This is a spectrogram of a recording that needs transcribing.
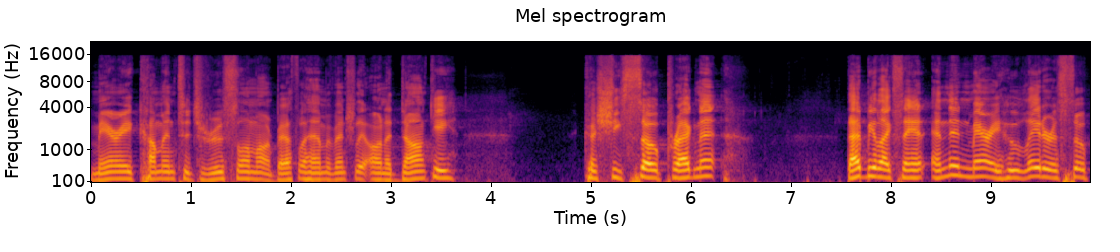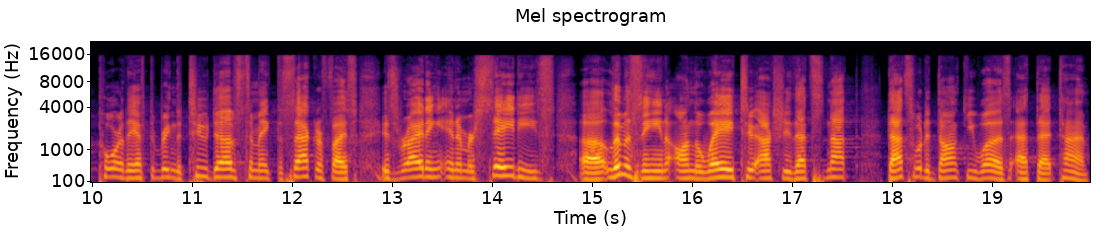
Mary coming to Jerusalem or Bethlehem eventually on a donkey, because she's so pregnant, That'd be like saying, and then Mary, who later is so poor they have to bring the two doves to make the sacrifice, is riding in a Mercedes uh, limousine on the way to actually, that's not, that's what a donkey was at that time.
